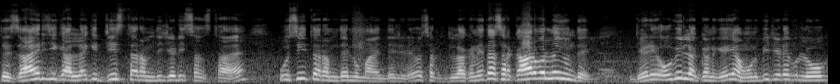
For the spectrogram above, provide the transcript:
ਤੇ ਜ਼ਾਹਿਰ ਜੀ ਗੱਲ ਹੈ ਕਿ ਜਿਸ ਧਰਮ ਦੀ ਜਿਹੜੀ ਸੰਸਥਾ ਹੈ, ਉਸੇ ਧਰਮ ਦੇ ਨੁਮਾਇੰਦੇ ਜਿਹੜੇ ਉਹ ਲੱਗਣੇ ਤਾਂ ਸਰਕਾਰ ਵੱਲੋਂ ਹੀ ਹੁੰਦੇ। ਜਿਹੜੇ ਉਹ ਵੀ ਲੱਗਣਗੇ ਜਾਂ ਹੁਣ ਵੀ ਜਿਹੜੇ ਲੋਕ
